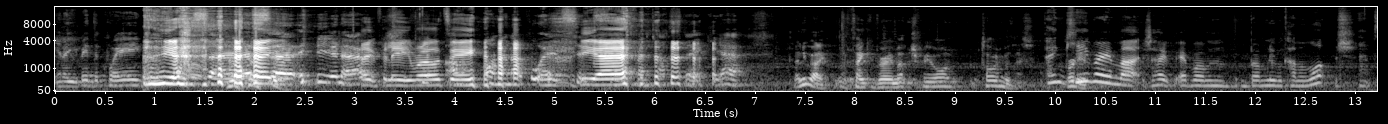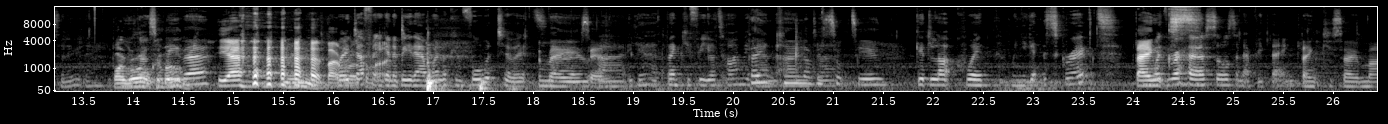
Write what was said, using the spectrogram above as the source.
you know, you've been the queen. yeah. so, so, you know, Hopefully, royalty. on, on and upwards. It's, Yeah. it's fantastic. Yeah. Anyway, thank you very much for your time with us. Thank you very much. I hope everyone in Bromley will come and watch. Absolutely. By you royal guys will be there. Yeah. Mm. By we're royal definitely going to be there and we're looking forward to it. So, Amazing. uh, yeah, thank you for your time again. Thank you. and, Lovely uh, to talk to you. good luck with when you get the script and with rehearsals and everything. Thank you so much.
